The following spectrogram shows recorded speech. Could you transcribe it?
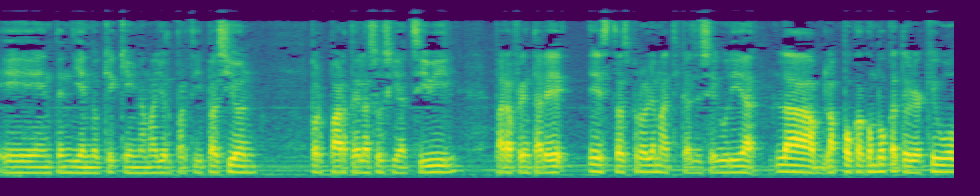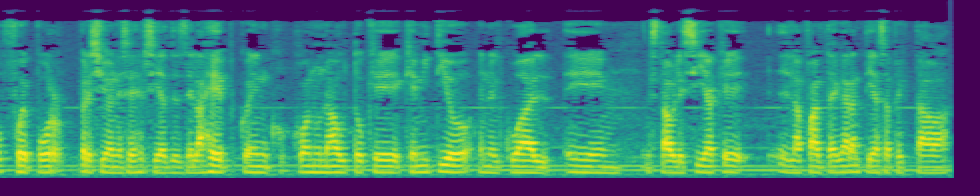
Eh, entendiendo que aquí hay una mayor participación por parte de la sociedad civil para enfrentar e, estas problemáticas de seguridad. La, la, poca convocatoria que hubo fue por presiones ejercidas desde la JEP con, con un auto que, que, emitió en el cual eh, establecía que la falta de garantías afectaba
